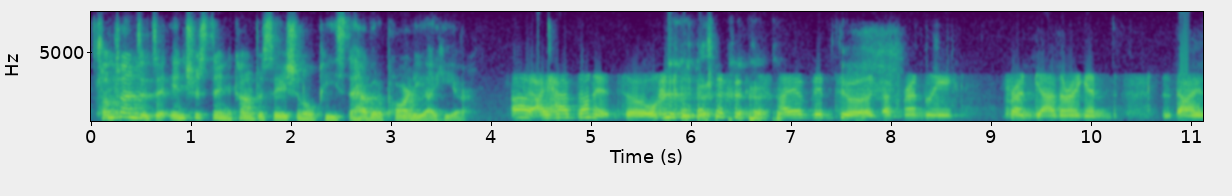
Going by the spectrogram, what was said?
Sometimes it's an interesting conversational piece to have at a party, I hear. Uh, I have done it. So I have been to a, a friendly friend gathering, and I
